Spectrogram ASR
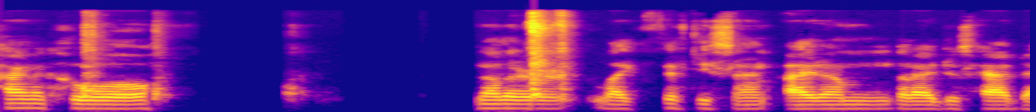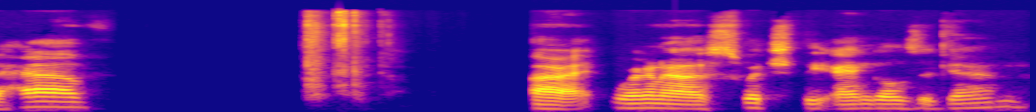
Kind of cool another like 50 cent item that I just had to have. All right, we're gonna switch the angles again.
